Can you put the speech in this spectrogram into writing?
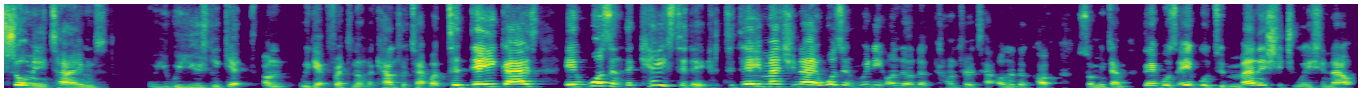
So many times we, we usually get on we get threatened on the counter attack, but today, guys, it wasn't the case today. Today, Manchester United wasn't really under the counter attack, under the cuff so many times. They was able to manage situation now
